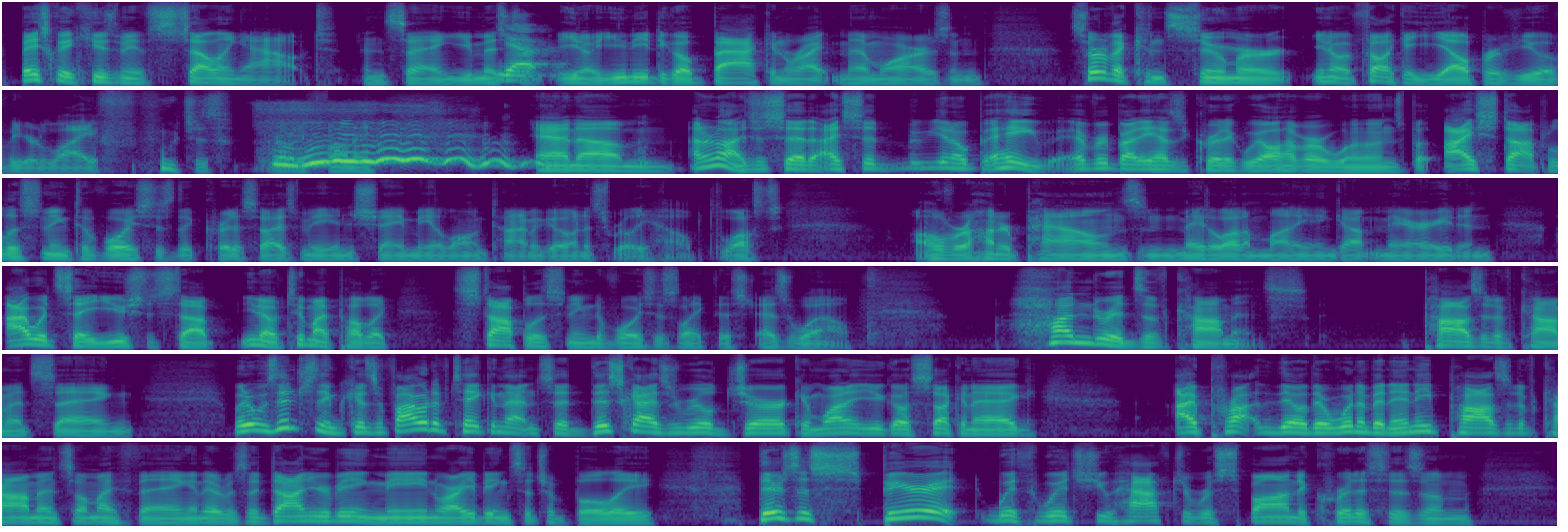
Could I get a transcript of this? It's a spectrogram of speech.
basically accused me of selling out and saying you missed, yep. you know, you need to go back and write memoirs and sort of a consumer. You know, it felt like a Yelp review of your life, which is really funny. and um, I don't know. I just said, I said, you know, hey, everybody has a critic. We all have our wounds, but I stopped listening to voices that criticize me and shame me a long time ago, and it's really helped. Lost over hundred pounds and made a lot of money and got married. And I would say you should stop. You know, to my public, stop listening to voices like this as well. Hundreds of comments, positive comments saying but it was interesting because if I would have taken that and said, "This guy's a real jerk," and why don't you go suck an egg? I pro- know, there wouldn't have been any positive comments on my thing, and there was like, "Don, you're being mean. Why are you being such a bully?" There's a spirit with which you have to respond to criticism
